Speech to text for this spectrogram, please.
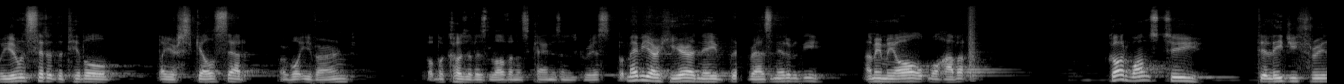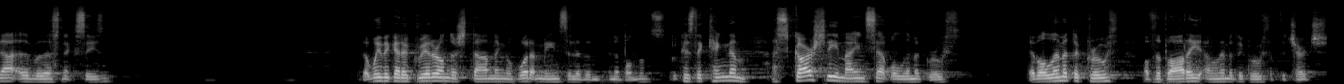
But you don't sit at the table by your skill set or what you've earned, but because of His love and His kindness and His grace. But maybe you're here and they've resonated with you. I mean, we all will have it. God wants to, to lead you through that over this next season. That we would get a greater understanding of what it means to live in, in abundance. Because the kingdom, a scarcity mindset will limit growth. It will limit the growth of the body and limit the growth of the church.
